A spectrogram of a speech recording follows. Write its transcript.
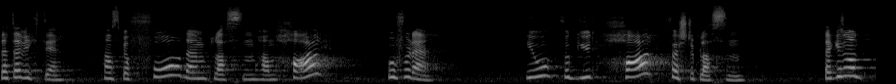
Dette er viktig. Han skal få den plassen han har. Hvorfor det? Jo, for Gud har førsteplassen. Det er ikke sånn at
